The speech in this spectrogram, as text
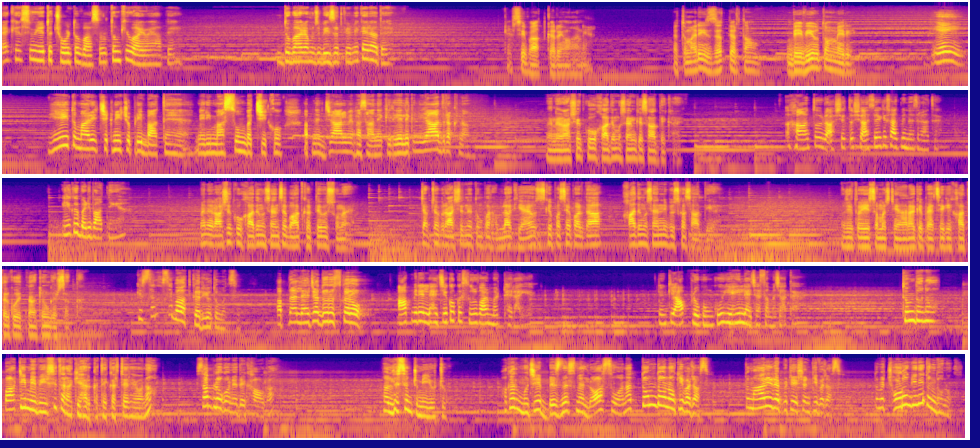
मैं कैसी हूँ? ये तो छोड़ दो बासल तुम क्यों आए हो यहाँ पे? दोबारा मुझे बेइज्जत करने का इरादा है। कैसी बात कर रही हो हानिया मैं तुम्हारी इज़्ज़त करता हूँ। बेबी हो तुम मेरी। यही यही तुम्हारी चिकनी चुपड़ी बातें हैं मेरी मासूम बच्ची को अपने जाल में फंसाने के लिए लेकिन याद रखना। मैंने राशिद को खादिम हुसैन के साथ देखा है। हाँ तो राशिद तो शाजिया के साथ भी नज़र आता है। ये कोई बड़ी बात नहीं है। मैंने राशिद को खादिम हुसैन से बात करते हुए सुना है। जब जब राशिद ने तुम पर हमला किया है उसके पसे पर्दा खादिम हुसैन ने भी उसका साथ दिया है। मुझे तो ये समझ नहीं आ रहा कि पैसे की खातिर को इतना क्यों गिर सकता। किस तरह से बात कर रही हो तुम मुझसे? अपना लहजा दुरुस्त करो। आप मेरे लहजे को कसूरवार मत ठहराइए क्योंकि आप लोगों को यही लहजा समझ आता है। तुम दोनों पार्टी में भी इसी तरह की हरकतें करते रहे हो ना? सब लोगों ने देखा होगा। Listen to me you too अगर मुझे बिज़नेस में लॉस हुआ ना तुम दोनों की वजह से, तुम्हारी रेपुटेशन की वजह से तो मैं छोड़ूँगी नहीं तुम दोनों को।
